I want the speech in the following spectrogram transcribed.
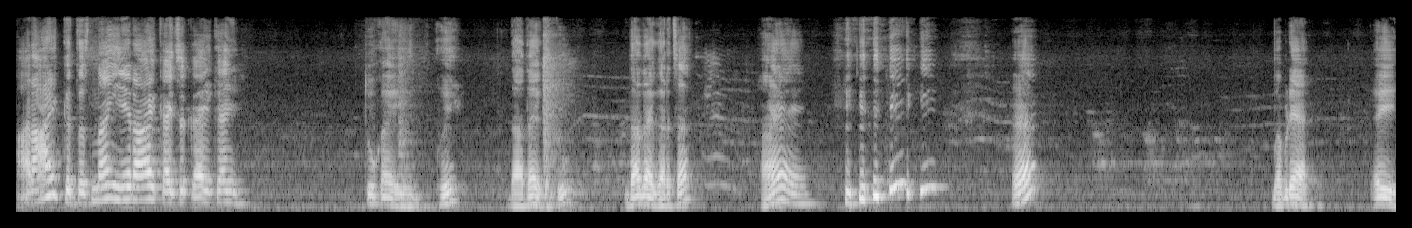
अरे ऐकतच नाही रे ऐकायचं काय काय? तू काय होय? दादा आहे का तू? दादा आहे घरचा? हाय. बबड्या बाबड्या. ऐ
